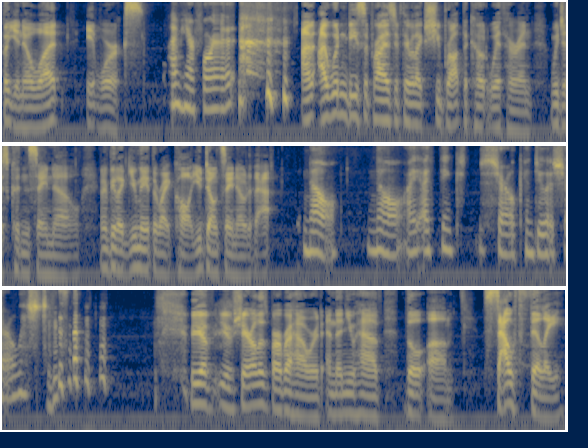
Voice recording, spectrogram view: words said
But you know what it works i'm here for it I, I wouldn't be surprised if they were like, she brought the coat with her and we just couldn't say no. And I'd be like, you made the right call. You don't say no to that. no no I, I think cheryl can do as cheryl wishes You have you have Cheryl as Barbara Howard, and then you have the um, South Philly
